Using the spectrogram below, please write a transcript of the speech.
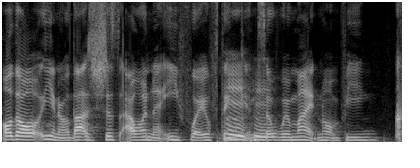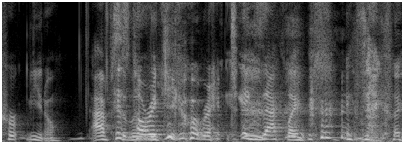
Although, you know, that's just our naive way of thinking. Mm-hmm. So we might not be, you know, absolutely historically correct. exactly. exactly.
